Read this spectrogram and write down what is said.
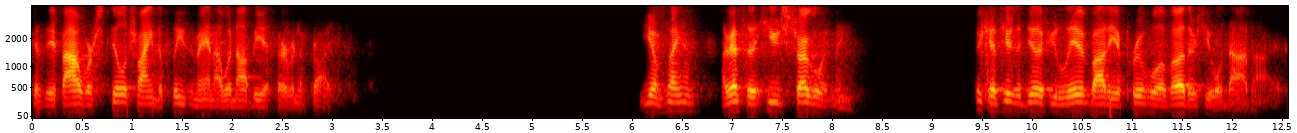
Because if I were still trying to please man, I would not be a servant of Christ. You know what I'm saying? Like that's a huge struggle with me. Because here's the deal: if you live by the approval of others, you will die by it.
